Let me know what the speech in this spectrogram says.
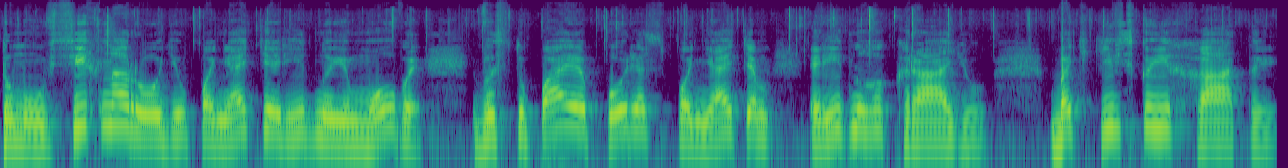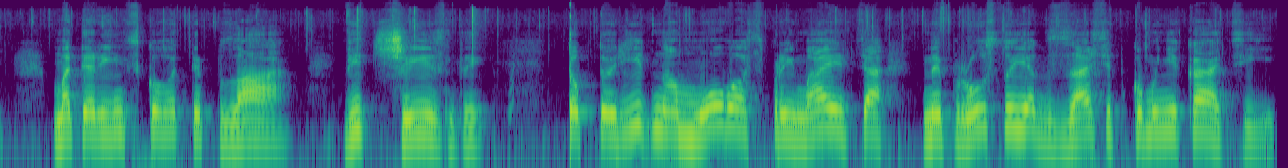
Тому у всіх народів поняття рідної мови виступає поряд з поняттям рідного краю, батьківської хати, материнського тепла, вітчизни. Тобто рідна мова сприймається не просто як засіб комунікації,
